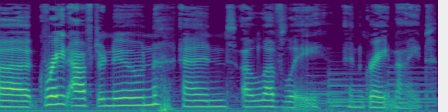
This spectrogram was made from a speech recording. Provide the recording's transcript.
a great afternoon, and a lovely and great night.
